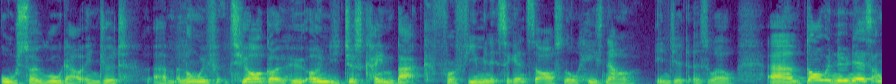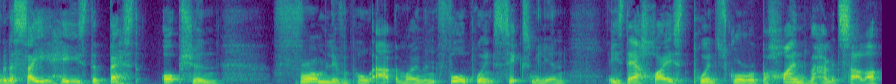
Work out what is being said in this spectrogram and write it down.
also ruled out injured, um, along with Thiago, who only just came back for a few minutes against Arsenal. He's now injured as well. Um, Darwin Nunez, I'm going to say he's the best option from Liverpool at the moment, 4.6 million. He's their highest point scorer behind Mohamed Salah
